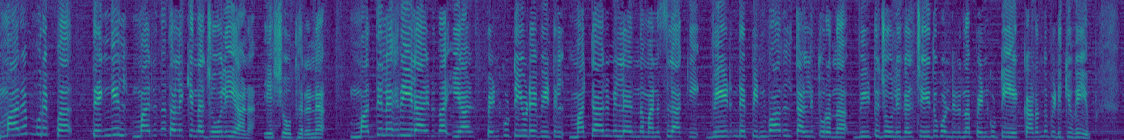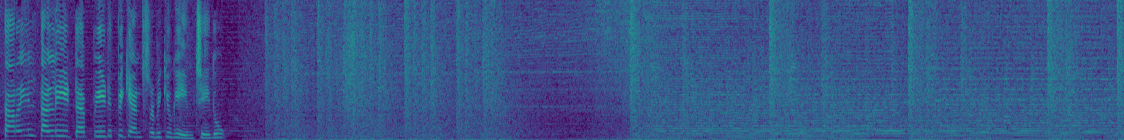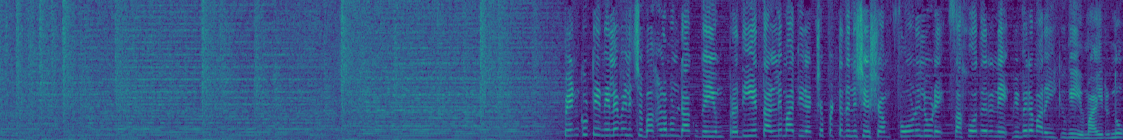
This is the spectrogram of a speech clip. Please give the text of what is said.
മരം മുറിപ്പ് തെങ്ങിൽ മരുന്ന് തളിക്കുന്ന ജോലിയാണ് യശോധരന്. മദ്യലഹരിയിലായിരുന്ന ഇയാൾ പെൺകുട്ടിയുടെ വീട്ടിൽ മറ്റാരുമില്ല എന്ന് മനസ്സിലാക്കി വീടിന്റെ പിൻവാതിൽ തള്ളി തുറന്ന് വീട്ടുജോലികൾ ചെയ്തുകൊണ്ടിരുന്ന പെൺകുട്ടിയെ കടന്നുപിടിക്കുകയും തറയിൽ തള്ളിയിട്ട് പീഡിപ്പിക്കാൻ ശ്രമിക്കുകയും ചെയ്തു. പെൺകുട്ടി നിലവിളിച്ചു ബഹളമുണ്ടാക്കുകയും പ്രതിയെ തള്ളിമാറ്റി രക്ഷപ്പെട്ടതിനു ശേഷം ഫോണിലൂടെ സഹോദരനെ വിവരമറിയിക്കുകയുമായിരുന്നു.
